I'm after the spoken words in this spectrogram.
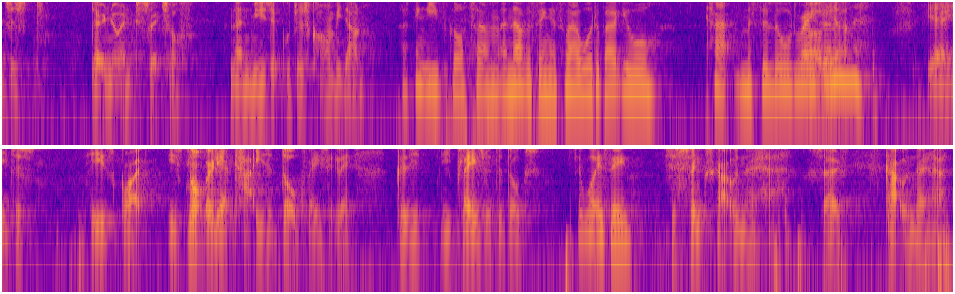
just don't know when to switch off, and then music will just calm me down. I think you've got um, another thing as well. What about your cat, Mr. Lord Raisin? Oh, yeah. Yeah, he just he's quite he's not really a cat. He's a dog basically because he he plays with the dogs. So what is he? He's a Sphynx cat with no hair. So cat with no hair.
